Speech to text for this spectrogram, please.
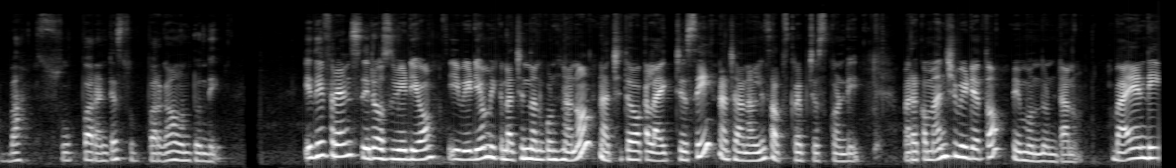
అబ్బా సూపర్ అంటే సూపర్గా ఉంటుంది. ఇది ఫ్రెండ్స్ ఈరోజు వీడియో. ఈ వీడియో మీకు నచ్చింది అనుకుంటున్నాను. నచ్చితే ఒక లైక్ చేసి నా ఛానల్ని సబ్స్క్రైబ్ చేసుకోండి. మరొక మంచి వీడియోతో మీ ముందుంటాను. బాయ్ అండి.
